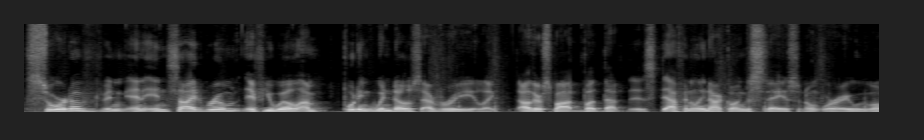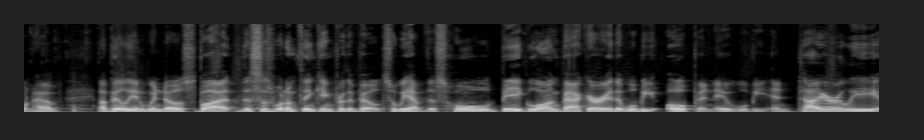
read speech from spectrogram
sort of an, an inside room, if you will. I'm putting windows every like other spot, but that is definitely not going to stay, so don't worry, we won't have a billion windows. But this is what I'm thinking for the build. So we have this whole big long back area that will be open. It will be entirely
